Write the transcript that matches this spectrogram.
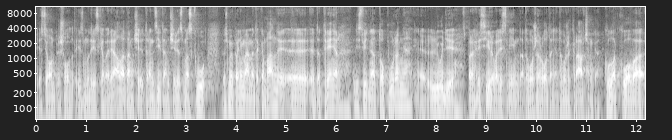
Если он пришел из мадридского Реала, там, через, транзитом через Москву, то есть мы понимаем, это команды, э, этот тренер действительно топ-уровня. Э, Люди спрогрессировали с ним, да, того же Ротаня, того же Кравченко, Кулакова,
